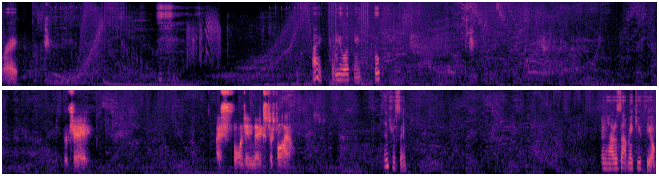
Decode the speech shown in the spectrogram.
right. Hi, what are you looking? Oop. Okay. I spawned in next to fire. Interesting. And how does that make you feel?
